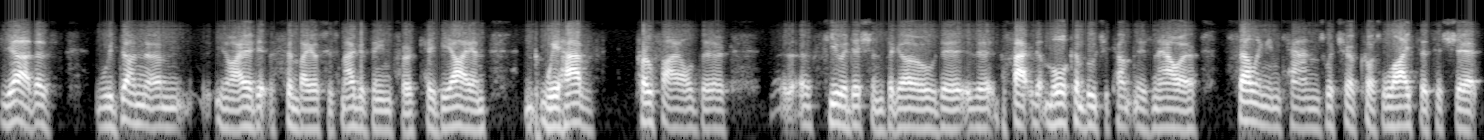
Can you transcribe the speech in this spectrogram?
yeah. There's we've done um, you know I edit the Symbiosis magazine for KBI, and we have profiled a few editions ago the, the, the fact that more kombucha companies now are selling in cans, which are of course lighter to ship.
